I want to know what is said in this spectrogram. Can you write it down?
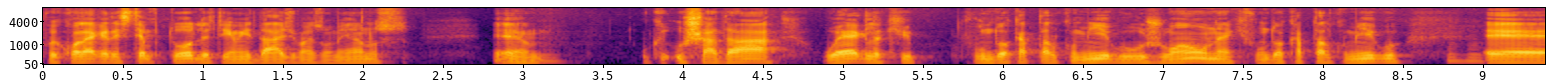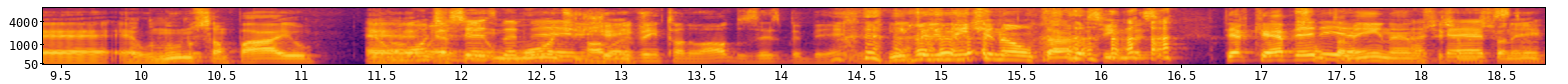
foi colega desse tempo todo, ele tem a minha idade mais ou menos. É, Uhum. o, o Xadá, o Egla, que fundou a Capital comigo, o João, né, que fundou a Capital comigo, é, é Uhum. Todo o Nuno. Sampaio. É, um monte de assim, um ex-BBM. monte de Rola um gente. evento anual dos ex-BBM. Infelizmente não, tá? Assim, mas tem a Capson Deveria. também, né? Não A sei se eu mencionei.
